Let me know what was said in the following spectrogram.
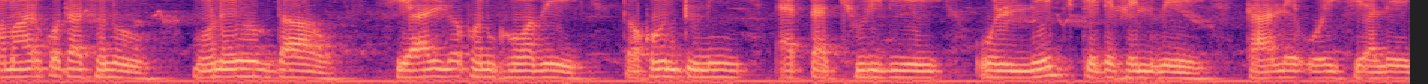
আমার কথা শোনো মনোযোগ দাও। শিয়াল যখন ঘুমাবে, তখন তুমি একটা ছুরি দিয়ে ওর লেজ কেটে ফেলবে। তাহলে ওই শিয়ালের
